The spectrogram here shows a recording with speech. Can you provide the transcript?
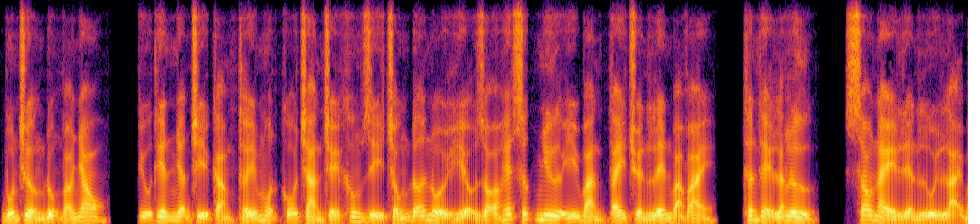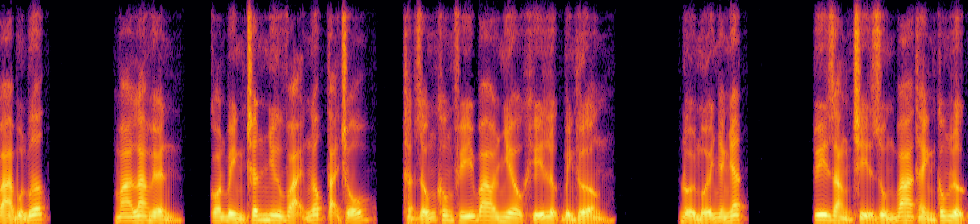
Bốn trưởng đụng vào nhau, cựu thiên nhận chỉ cảm thấy một cỗ tràn trề không gì chống đỡ nổi hiệu rõ hết sức như ý bàn tay truyền lên bả vai, thân thể lắc lư, sau này liền lùi lại ba bốn bước. Mà la huyền, còn bình chân như vậy ngốc tại chỗ, thật giống không phí bao nhiêu khí lực bình thường. Đổi mới nhanh nhất. Tuy rằng chỉ dùng ba thành công lực,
